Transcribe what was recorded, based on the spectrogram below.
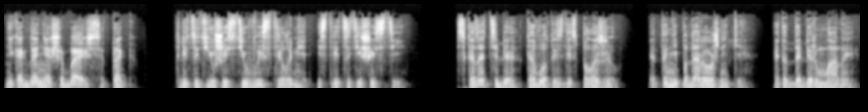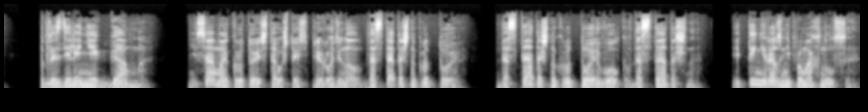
никогда не ошибаешься, так? Тридцатью шестью выстрелами из тридцати шести. Сказать тебе, кого ты здесь положил? Это не подорожники, это доберманы, подразделение «Гамма». Не самое крутое из того, что есть в природе, но достаточно крутое. Достаточно крутое, Волков, достаточно. И ты ни разу не промахнулся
